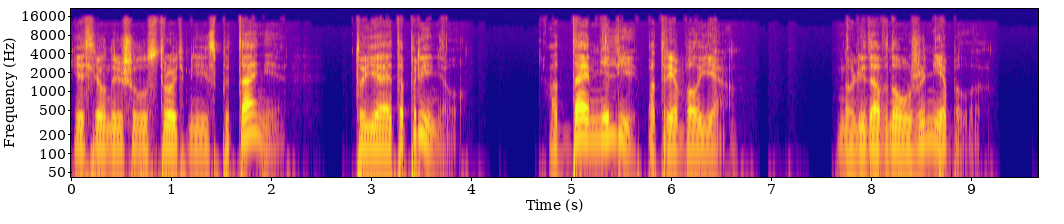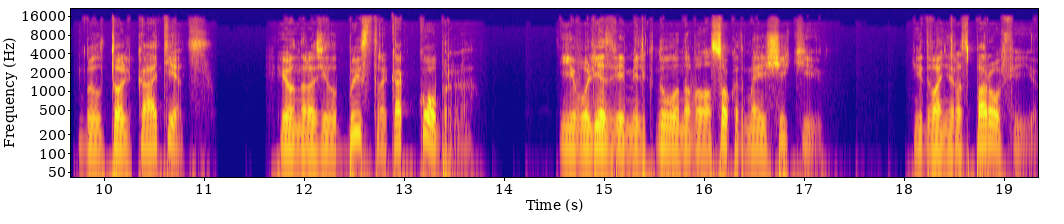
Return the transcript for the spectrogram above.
Если он решил устроить мне испытание, то я это принял. «Отдай мне Ли», – потребовал я. Но Ли давно уже не было. Был только отец. И он разил быстро, как кобра. И его лезвие мелькнуло на волосок от моей щеки, едва не распоров ее.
